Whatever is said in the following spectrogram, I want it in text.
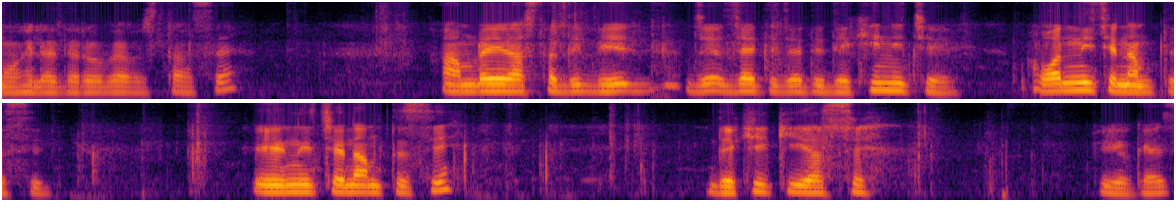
মহিলাদেরও ব্যবস্থা আছে। আমরা এই রাস্তা দিয়ে যাইতে যাইতে দেখি নিচে, আবার নিচে নামতেছি। এই নিচে নামতেছি, দেখি কি আছে। প্রিয় গ্যাস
